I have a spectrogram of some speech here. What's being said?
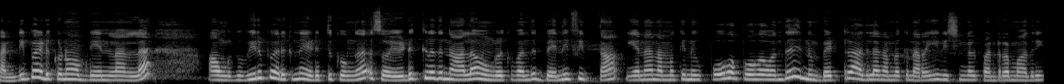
கண்டிப்பாக எடுக்கணும் அப்படின்லாம் இல்லை. அவங்களுக்கு விருப்பம் இருக்குன்னு எடுத்துக்கோங்க. ஸோ எடுக்கிறதுனால உங்களுக்கு வந்து பெனிஃபிட் தான். ஏன்னா நமக்கு இன்னும் போக போக வந்து இன்னும் பெட்டராக அதில் நம்மளுக்கு நிறைய விஷயங்கள் பண்ணுற மாதிரி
